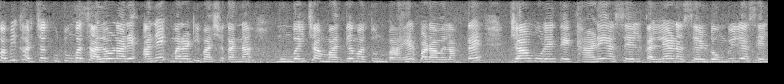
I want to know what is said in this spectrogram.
कमी खर्चात कुटुंब चालवणारे अनेक मराठी भाषकांना मुंबईच्या माध्यमातून बाहेर पडावं लागतंय. ज्यामुळे ते ठाणे असेल कल्याण असेल डोंबिवली असेल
